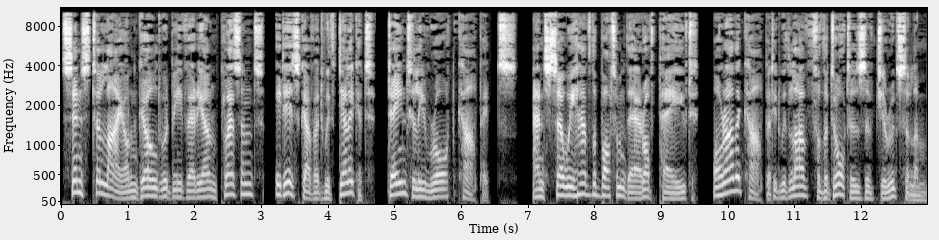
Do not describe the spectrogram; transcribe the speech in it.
Since to lie on gold would be very unpleasant, it is covered with delicate, daintily wrought carpets, and so we have the bottom thereof paved, or rather carpeted with love for the daughters of Jerusalem.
